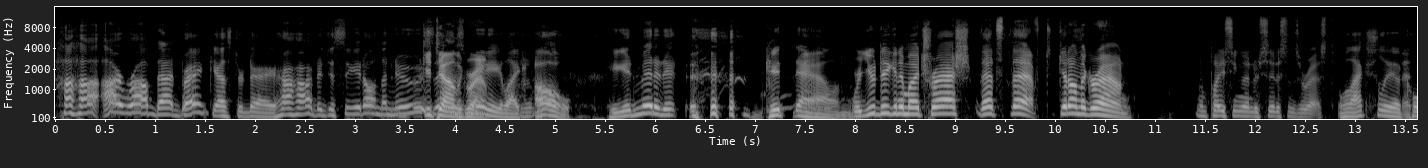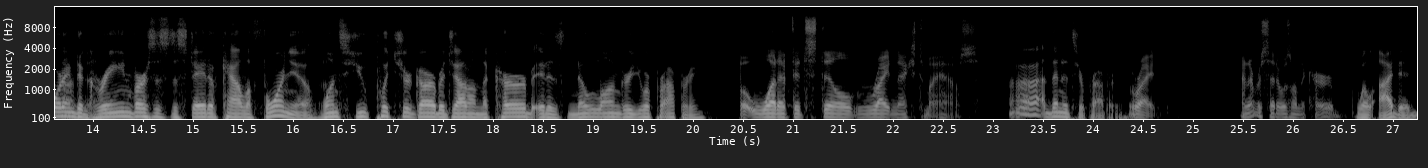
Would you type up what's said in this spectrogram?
Haha, I robbed that bank yesterday. Haha, did you see it on the news? Get It down on the was ground. me." Like, oh, he admitted it. Get down. Were you digging in my trash? That's theft. Get on the ground. I'm placing you under citizen's arrest. Well, actually, according to Green versus the state of California, once you put your garbage out on the curb, it is no longer your property. But what if it's still right next to my house? Uh, then it's your property. Right. I never said it was on the curb. Well, I did.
